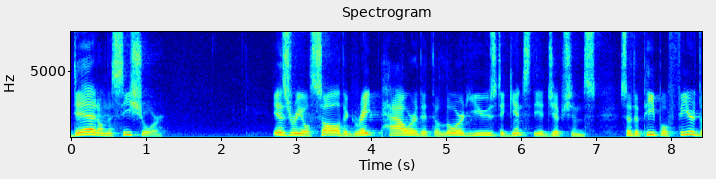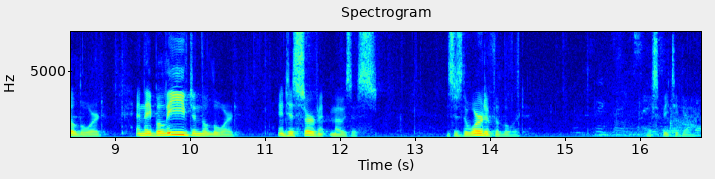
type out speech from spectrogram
dead on the seashore. Israel saw the great power that the Lord used against the Egyptians, so the people feared the Lord, and they believed in the Lord and his servant Moses. This is the word of the Lord. Thanks be to God.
